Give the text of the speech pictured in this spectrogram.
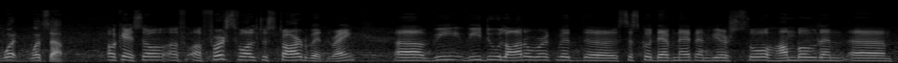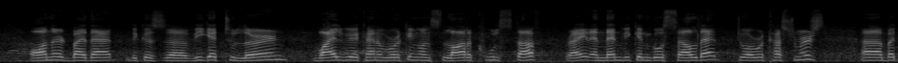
What, what's up? Okay, so uh, uh, first of all, to start with, right? Uh, we, we do a lot of work with uh, Cisco DevNet and we are so humbled and uh, honored by that because uh, we get to learn while we are kind of working on a lot of cool stuff, right? And then we can go sell that to our customers. Uh, but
